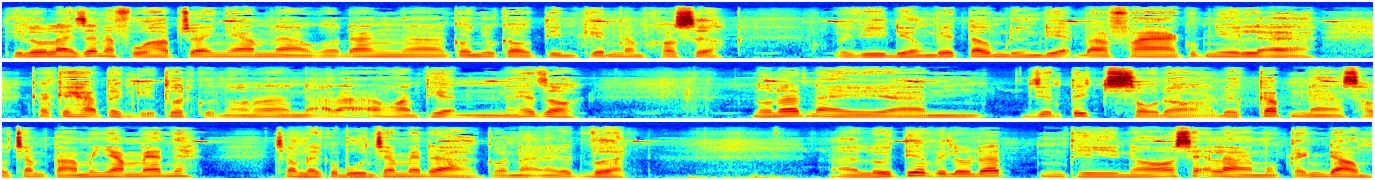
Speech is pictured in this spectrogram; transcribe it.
Thì lô này rất là phù hợp cho anh em nào có đang à, có nhu cầu tìm kiếm làm kho xưởng. Bởi vì đường bê tông, đường điện ba pha cũng như là các cái hạ tầng kỹ thuật của nó đã đã hoàn thiện hết rồi. Lô đất này um, diện tích sổ đỏ được cấp là 685 mét nhé trong đây có 400 mét ở còn lại là đất vườn. À, lối tiếp với lô đất thì nó sẽ là một cánh đồng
